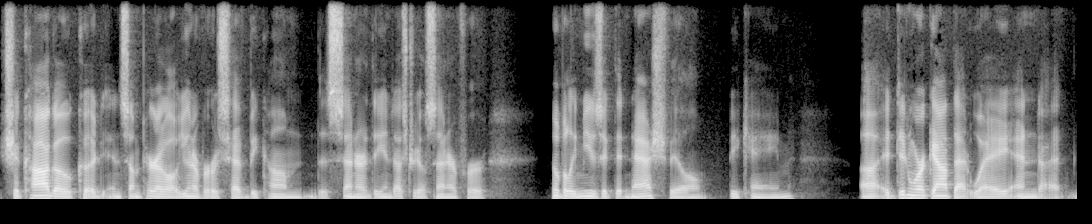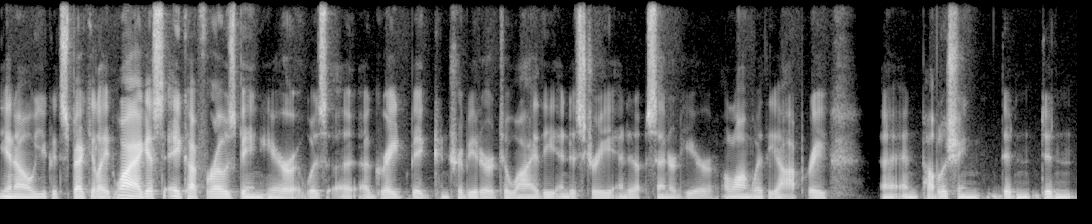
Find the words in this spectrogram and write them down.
Chicago could, in some parallel universe, have become the center, the industrial center for hillbilly music that Nashville became. Uh, it didn't work out that way, and uh, you know you could speculate why. I guess Acuff Rose being here was a, a great big contributor to why the industry ended up centered here, along with the Opry, uh, and publishing didn't didn't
